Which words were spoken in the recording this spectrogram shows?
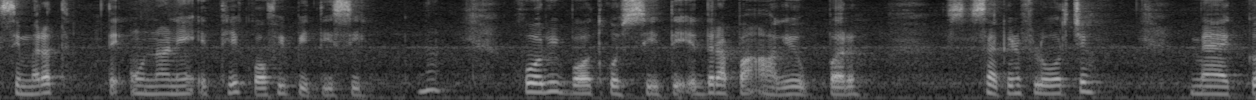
ਸਿਮਰਤ ਤੇ ਉਹਨਾਂ ਨੇ ਇੱਥੇ ਕਾਫੀ ਪੀਤੀ ਸੀ ਨਾ ਹੋਰ ਵੀ ਬਹੁਤ ਕੁਝ ਸੀ ਤੇ ਇੱਧਰ ਆਪਾਂ ਆ ਗਏ ਉੱਪਰ ਸੈਕੰਡ ਫਲੋਰ 'ਚ। ਮੈਂ ਇੱਕ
